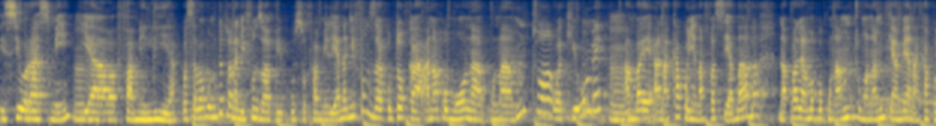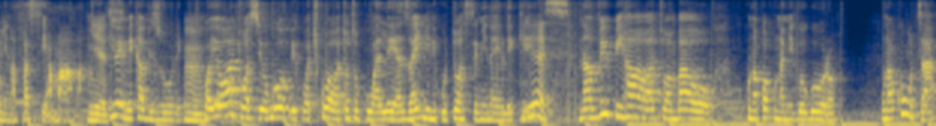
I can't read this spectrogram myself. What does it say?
isiyo rasmi mm. ya familia kwa sababu mtoto anajifunza wapi kuhusu familia anajifunza kutoka anapomwona kuna mtu wa kiume mm. ambaye anakaa kwenye nafasi ya baba na pale ambapo ambapo kuna mtu mwanamke ambaye anakaa kwenye nafasi ya mama. Yes. hiyo imekaa vizuri. Mm. kwa hiyo watu wasiogope kuwachukua watoto kuwalea zaidi ni kutoa semina elekezi. Yes. Na vipi hawa watu ambao kunakuwa kuna migogoro? Unakuta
